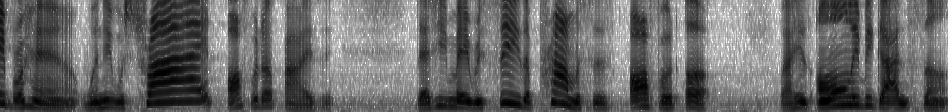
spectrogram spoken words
Abraham, when he was tried, offered up Isaac, that he may receive the promises offered up by his only begotten son.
